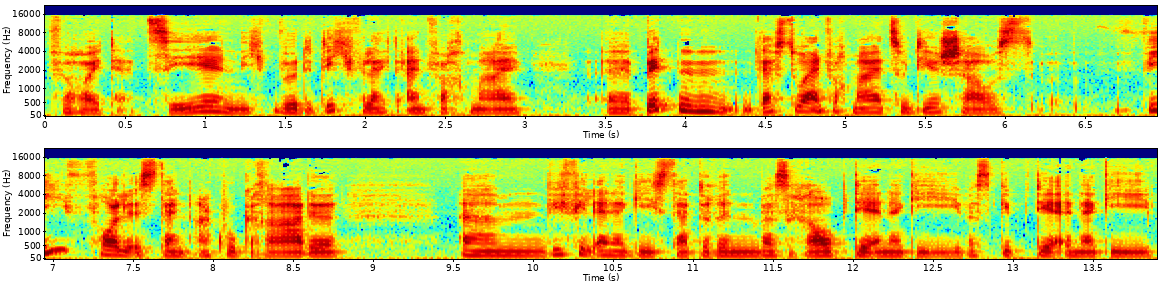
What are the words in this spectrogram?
für heute erzählen. Ich würde dich vielleicht einfach mal äh, bitten, dass du einfach mal zu dir schaust. Wie voll ist dein Akku gerade? Ähm, wie viel Energie ist da drin? Was raubt dir Energie? Was gibt dir Energie?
